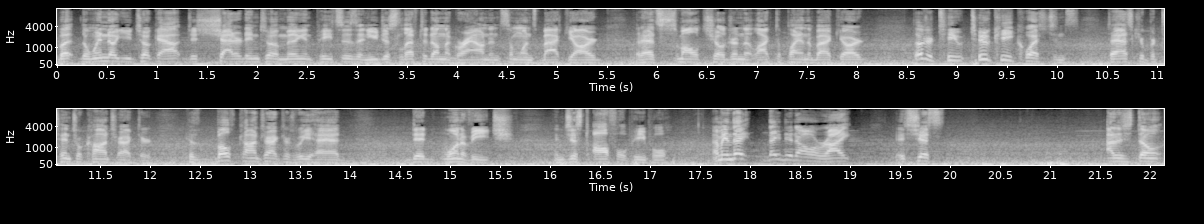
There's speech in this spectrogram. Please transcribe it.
but the window you took out just shattered into a million pieces and you just left it on the ground in someone's backyard that has small children that like to play in the backyard? Those are two, two key questions to ask your potential contractor because both contractors we had did one of each and just awful people. I mean, they, they did all right. It's just, I just don't,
